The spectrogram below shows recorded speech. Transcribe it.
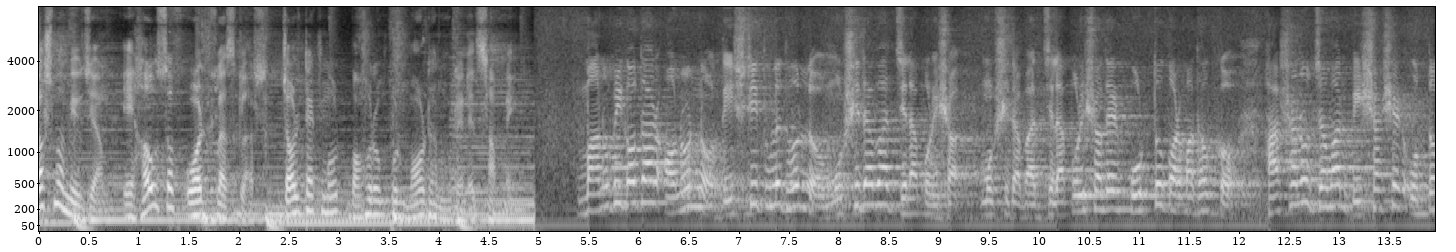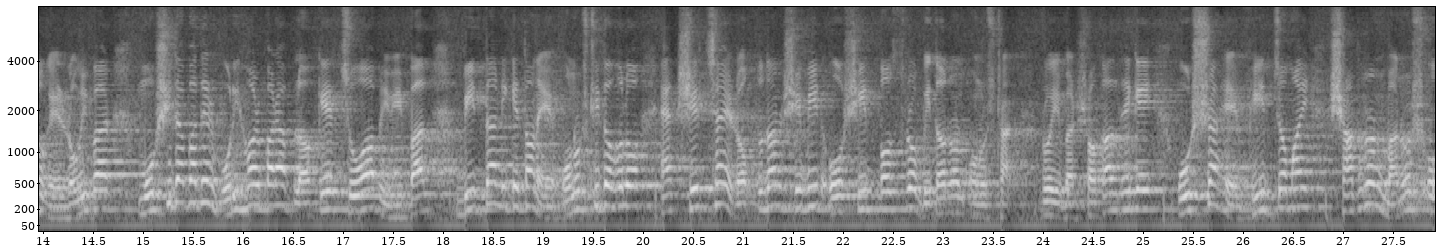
চশমা museum, a house of world class class জলট্যাক মোড়, বহরমপুর মডার্ন হোটেলের সামনে। মানবিকতার অনন্য দৃষ্টি তুলে ধরল মুর্শিদাবাদ জেলা পরিষদ। মুর্শিদাবাদ জেলা পরিষদের পূর্ত কর্মাধ্যক্ষ হাসানুজ্জামান বিশ্বাসের উদ্যোগে রবিবার মুর্শিদাবাদের হরিহরপাড়া ব্লকের চোয়া বিবিপাল বিদ্যা নিকেতনে অনুষ্ঠিত হল এক স্বেচ্ছায় রক্তদান শিবির ও শীতবস্ত্র বিতরণ অনুষ্ঠান। রবিবার সকাল থেকে উৎসাহে ভিড় জমায় সাধারণ মানুষ ও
